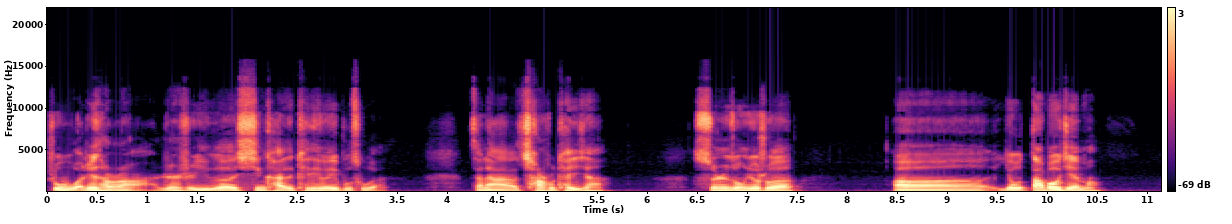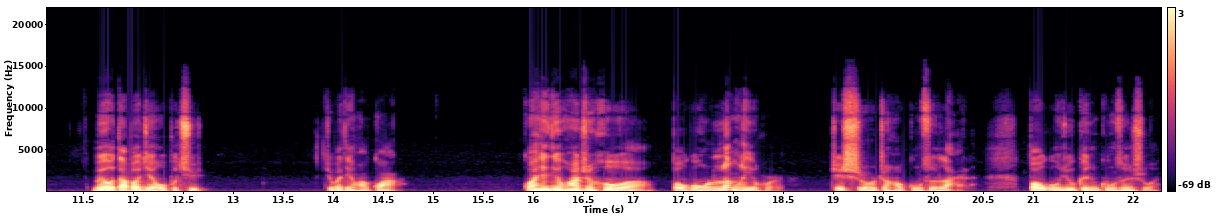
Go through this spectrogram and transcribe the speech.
说我这头啊，认识一个新开的 KTV 不错，咱俩唱会 K 去。”孙仁宗就说：“啊，有大包间吗？没有大包间，我不去。”就把电话挂了。挂下电话之后啊，包公愣了一会儿。这时候正好公孙来了，包公就跟公孙说：“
